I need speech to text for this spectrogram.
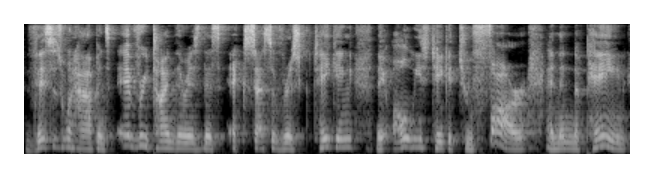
This is what happens every time there is this excessive risk taking. They always take it too far, and then the pain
